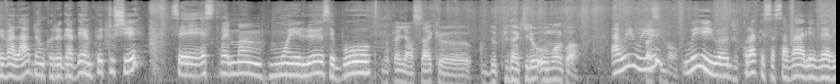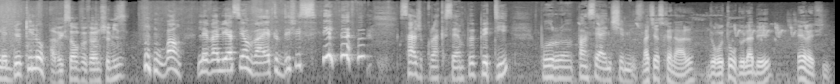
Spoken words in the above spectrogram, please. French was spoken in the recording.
Et voilà, donc regardez un peu touché. C'est extrêmement moelleux, c'est beau. Donc là, il y a un sac euh, de plus d'un kilo au moins, quoi. Ah oui, oui. Facilement. Oui, euh, je crois que ça, ça va aller vers les 2 kilos. Avec ça, on peut faire une chemise? Bon, l'évaluation va être difficile. ça, je crois que c'est un peu petit pour euh, penser à une chemise. Mathias Rénal, de retour de l'abbé, RFI.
